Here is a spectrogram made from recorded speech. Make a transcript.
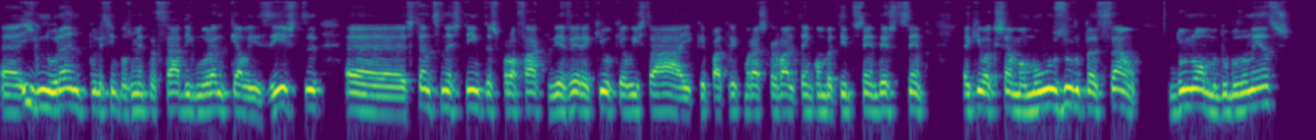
uh, ignorando por e simplesmente a SAD, ignorando que ela existe, uh, estando-se nas tintas para o facto de haver aquilo que a lista A e que Patrick Moraes Carvalho tem combatido desde sempre, aquilo a que chama uma usurpação do nome do Belenenses,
